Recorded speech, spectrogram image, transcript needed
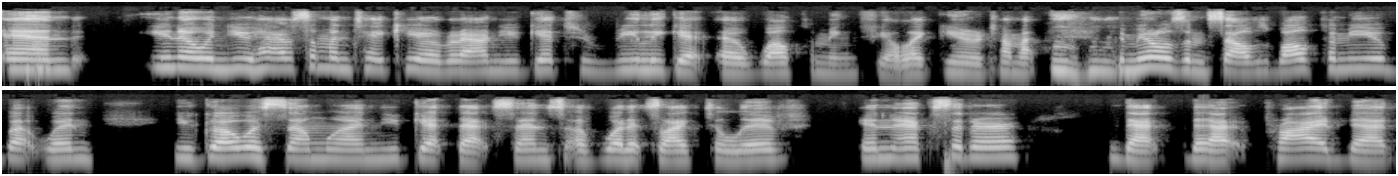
and you know when you have someone take you around, you get to really get a welcoming feel. Like you were talking about, Mhm. the murals themselves welcome you, but when you go with someone, you get that sense of what it's like to live in Exeter, that that pride, that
